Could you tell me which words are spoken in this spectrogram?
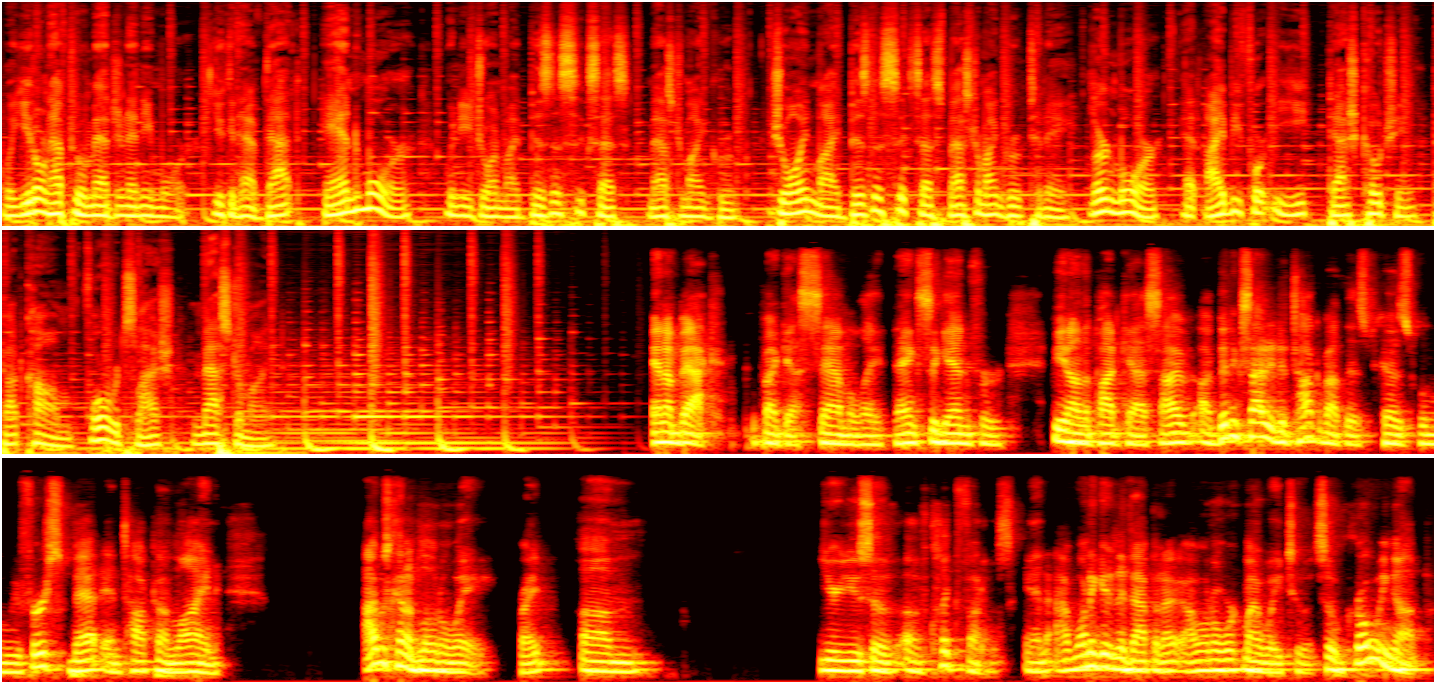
Well, you don't have to imagine anymore. You can have that and more when you join my Business Success Mastermind Group. Join my Business Success Mastermind Group today. Learn more at ib4e coaching.com forward slash mastermind. And I'm back with my guest, Sam Mollaei. Thanks again for being on the podcast. I've, I've been excited to talk about this because when we first met and talked online, I was kind of blown away, right? Um, your use of, of ClickFunnels. And I want to get into that, but I, I want to work my way to it. So growing up,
